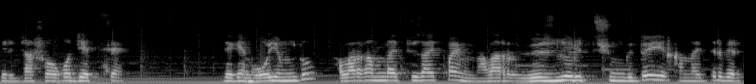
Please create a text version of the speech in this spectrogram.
бир жашоого жетсе деген оюмду аларга мындай түз айтпаймын. Алар өзүлөрү түшүнгүдөй кандайдыр бир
